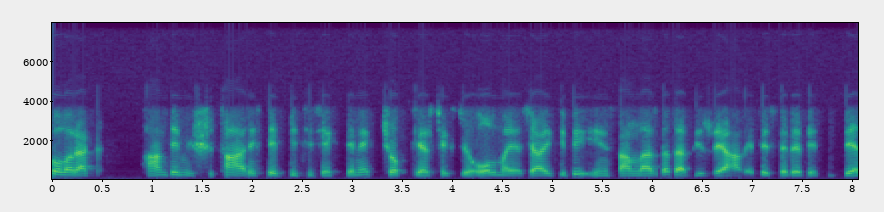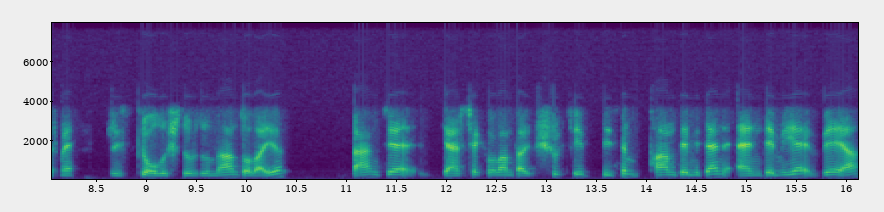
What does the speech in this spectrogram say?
olarak pandemi şu tarihte bitecek demek çok gerçekçi olmayacağı gibi insanlarda da bir rehavete sebep verme riski oluşturduğundan dolayı bence gerçek olan da şu ki bizim pandemiden endemiye veya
